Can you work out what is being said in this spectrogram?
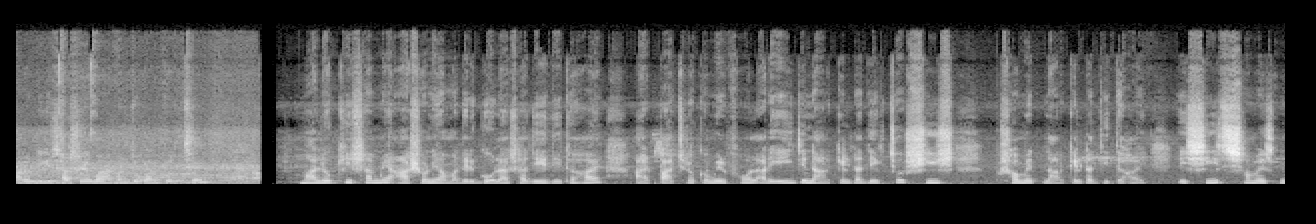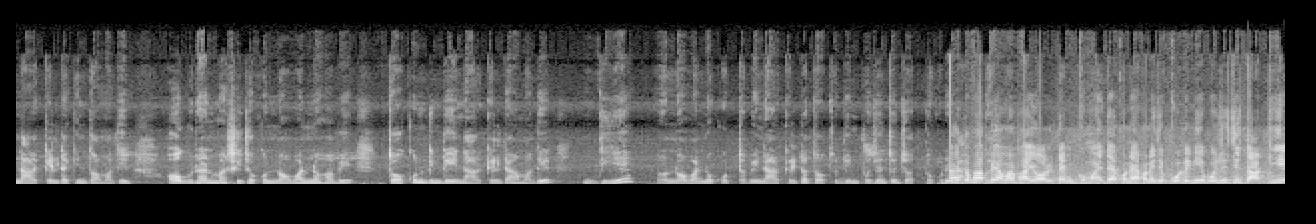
আর ওইদিকে শাশুড়ি মা এখন জোগাড় করছে। মা লক্ষ্মীর সামনে আসনে আমাদের গোলা সাজিয়ে দিতে হয়। আর পাঁচ রকমের ফল। আর এই যে নারকেলটা দেখছ, শীষ সমেত নারকেলটা দিতে হয়। এই শীষ সমেত নারকেলটা কিন্তু আমাদের অঘ্রাণ মাসে যখন নবান্ন হবে তখন কিন্তু এই নারকেলটা আমাদের দিয়ে নবান্ন করতে হবে। এই নারকেলটা ততদিন পর্যন্ত যত্ন করে হয়তো ভাববে আমার ভাই অল টাইম ঘুমায়। দেখো না এখন এই যে কোলে নিয়ে বসেছি তাকিয়ে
